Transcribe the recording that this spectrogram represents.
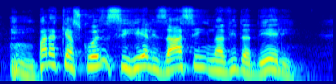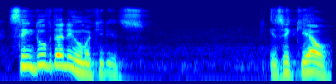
para que as coisas se realizassem na vida dele, sem dúvida nenhuma, queridos. Ezequiel,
